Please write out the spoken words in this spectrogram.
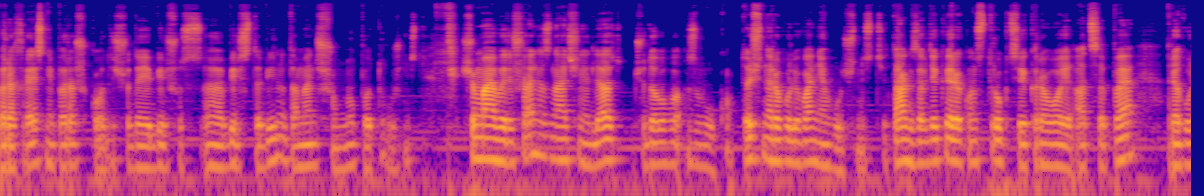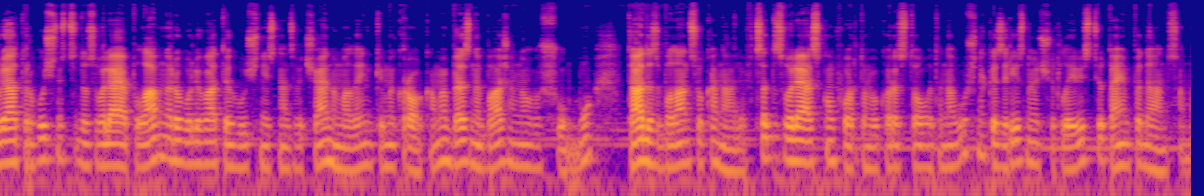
перехресні перешкоди, що дає більшу, е, більш стабільну та менш шумну потужність, що має вирішальне значення для чудового звуку. Точне регулювання гучності. Так, завдяки реконструкції кривої АЦП регулятор гучності дозволяє плавно регулювати гучність надзвичайно маленькими кроками, без небажаного шуму та дисбалансу каналів. Це дозволяє з комфортом використовувати навушники з різною чутливістю та імпедансом.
